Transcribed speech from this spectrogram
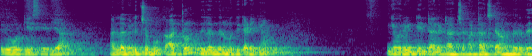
இது ஓடிஎஸ் ஏரியா நல்ல வெளிச்சமும் காற்றும் இதிலேருந்து நமக்கு கிடைக்கும். இங்கே ஒரு இந்தியன் டாய்லெட் ஆச்சு அட்டாச்சாக வந்துடுது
